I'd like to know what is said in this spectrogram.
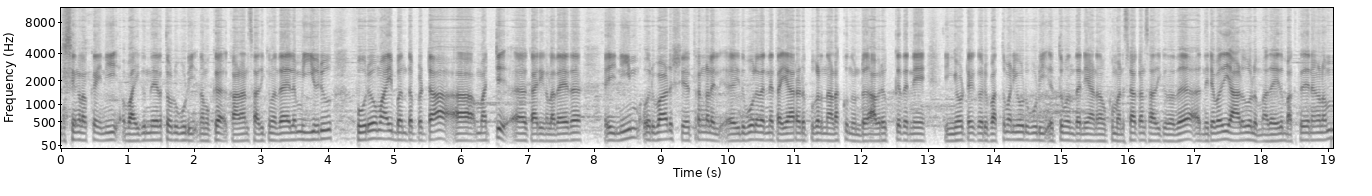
ദൃശ്യങ്ങളൊക്കെ ഇനി വൈകുന്നേരത്തോടു കൂടി നമുക്ക് കാണാൻ സാധിക്കും. എന്തായാലും ഈ ഒരു പൂരവുമായി ബന്ധപ്പെട്ട മറ്റ് കാര്യങ്ങൾ അതായത് ഇനിയും ഒരുപാട് ക്ഷേത്രങ്ങളിൽ ഇതുപോലെ തന്നെ തയ്യാറെടുപ്പുകൾ നടക്കുന്നുണ്ട്. അവരൊക്കെ തന്നെ ഇങ്ങോട്ടേക്ക് ഒരു പത്ത് മണിയോടുകൂടി എത്തുമെന്ന് തന്നെയാണ് നമുക്ക് മനസ്സിലാക്കാൻ സാധിക്കുന്നത്. നിരവധി ആളുകളും അതായത് ഭക്തജനങ്ങളും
